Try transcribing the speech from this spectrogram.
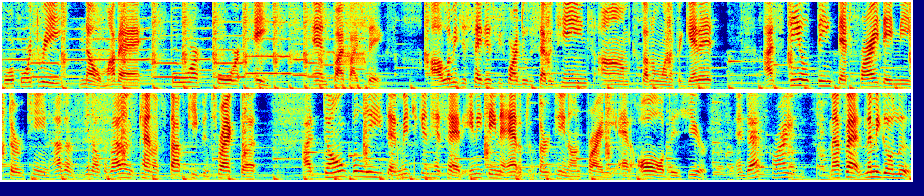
443, no, my bad, 448, and 556. Uh, let me just say this before I do the 17s, um, because I don't want to forget it. I still think that Friday need 13. I don't, you know, because I don't kind of stop keeping track, but I don't believe that Michigan has had anything to add up to 13 on Friday at all this year. And that's crazy. Matter of fact, let me go look.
